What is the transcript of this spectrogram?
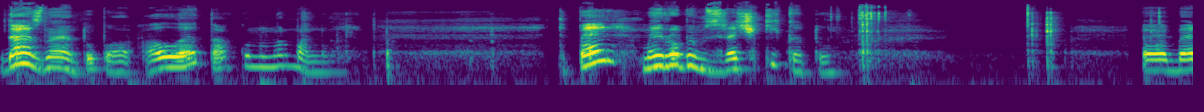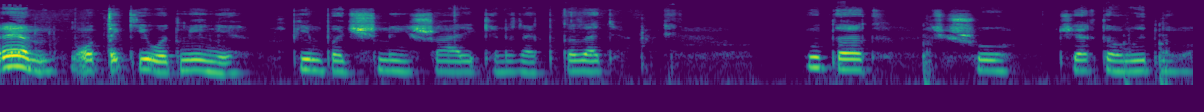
Да, знаю, тупо, але так воно нормально виглядає. Тепер ми робимо зрачки коту. Е, беремо от такі от міні пімпочний шарик, не знаю, як показати. Отак. Чи що, чи як там видно.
